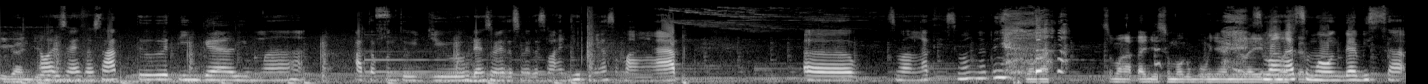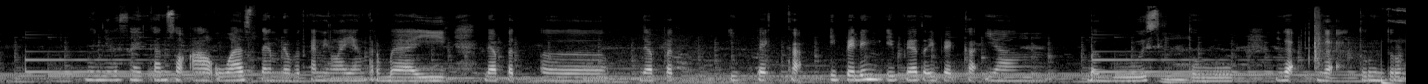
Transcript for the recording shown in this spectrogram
Ih, ganjil. Awal semester 1, 3, 5 ataupun 7 dan semester-semester selanjutnya semangat. Eh semangat ya semangat. Semangat. Aja semoga punya nilai semangat semoga bisa menyelesaikan soal uas dan mendapatkan nilai yang terbaik. Dapat eh, dapat IPK IP deng IP atau IPK yang bagus Hmm. gitu. Nggak nggak turun-turun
